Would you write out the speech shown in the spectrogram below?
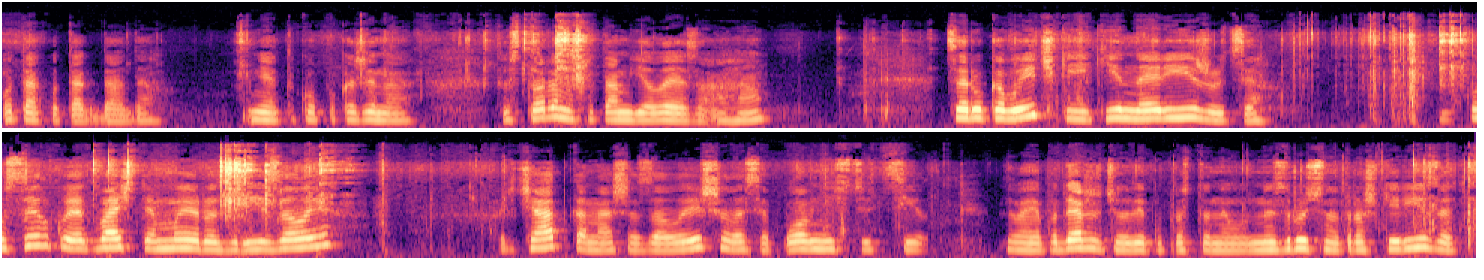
Отак, отак, да, да. Ні, тако покажи на ту сторону, що там є леза. Ага. Це рукавички, які не ріжуться. Посилку, як бачите, ми розрізали. Перчатка наша залишилася повністю ціла. Давай я подержу, чоловіку просто незручно трошки різати.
